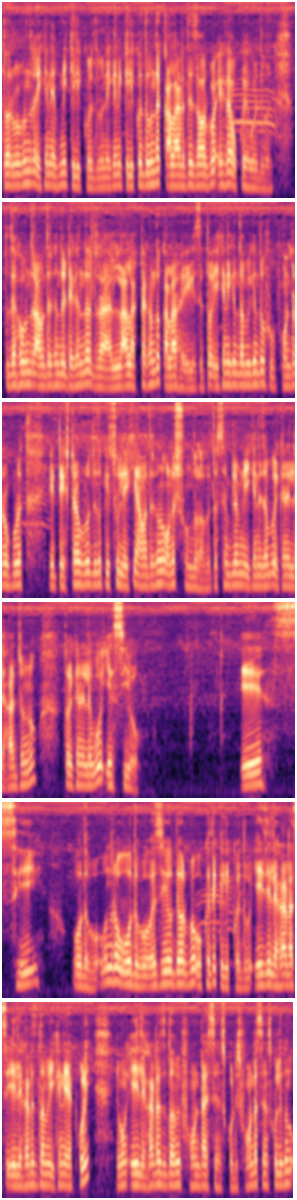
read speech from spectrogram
দেওয়ার পর বন্ধুরা, এখানে আপনি ক্লিক করে দেবেন। এখানে ক্লিক করে দেবেন কালারতে যাওয়ার পর এটা ওকে করে দেবেন। তো দেখো বন্ধুরা, আমাদের কিন্তু এটা কিন্তু লাল একটা কিন্তু কালার হয়ে গেছে। তো এখানে কিন্তু আমি কিন্তু ফোনটার উপরে, এই টেক্সটার উপরে যদি কিছু লিখি, আমাদের কিন্তু অনেক সুন্দর হবে। তো সিম্পলি আমি এখানে যাব, এখানে লেখার জন্য। তো এখানে লিখব এসিও এ সি ও দেবো বন্ধুরা ও দেবো এসিও দেওয়ার পর ওকেতে ক্লিক করে দেবো। এই যে লেখাটা আছে, এই লেখাটা যদি আমি এখানে অ্যাড করি এবং এই লেখাটা যদি আমি ফোনটা চেঞ্জ করি ফোনটা চেঞ্জ করলে কিন্তু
